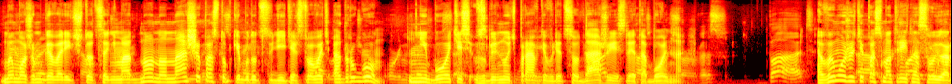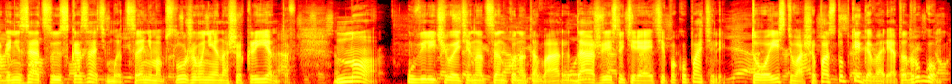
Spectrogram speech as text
Мы можем говорить, что ценим одно, но наши поступки будут свидетельствовать о другом. Не бойтесь взглянуть правде в лицо, даже если это больно. Вы можете посмотреть на свою организацию и сказать, мы ценим обслуживание наших клиентов, но увеличиваете наценку на товары, даже если теряете покупателей. То есть ваши поступки говорят о другом.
